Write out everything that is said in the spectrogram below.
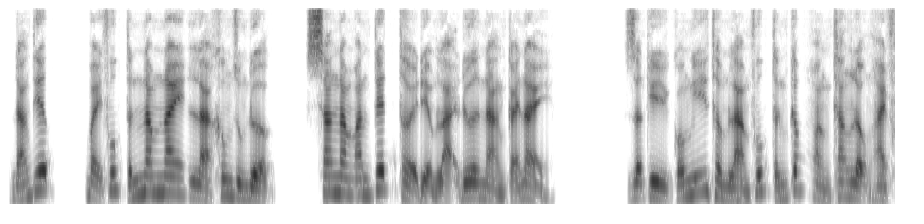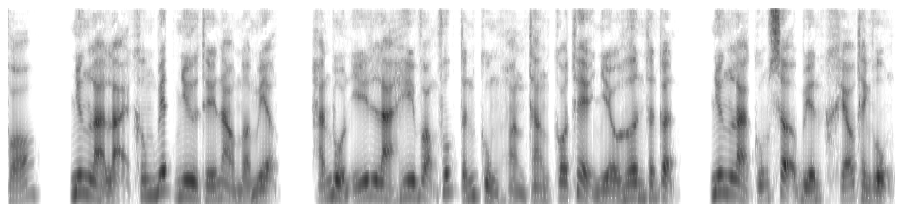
Đáng tiếc, bảy phúc tấn năm nay là không dùng được, sang năm ăn tết thời điểm lại đưa nàng cái này. Giận kỳ có nghĩ thầm làm phúc tấn cấp hoàng thăng lộng hai phó, nhưng là lại không biết như thế nào mở miệng, hắn buồn ý là hy vọng phúc tấn cùng hoàng thăng có thể nhiều hơn thân cận, nhưng là cũng sợ biến khéo thành vụng,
